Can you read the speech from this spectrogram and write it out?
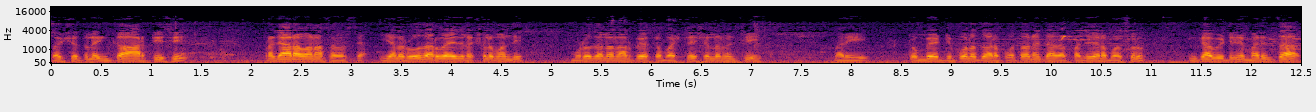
భవిష్యత్తులో ఇంకా ఆర్టీసీ ప్రజా రవాణా సంస్థ. ఇవాళ రోజు అరవై ఐదు లక్షల మంది మూడు వందల నలభై ఒక్క బస్ స్టేషన్ల నుంచి మరి తొంభై డిపోల ద్వారా పోతానే దాదాపు పదివేల బస్సులు. ఇంకా వీటిని మరింత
